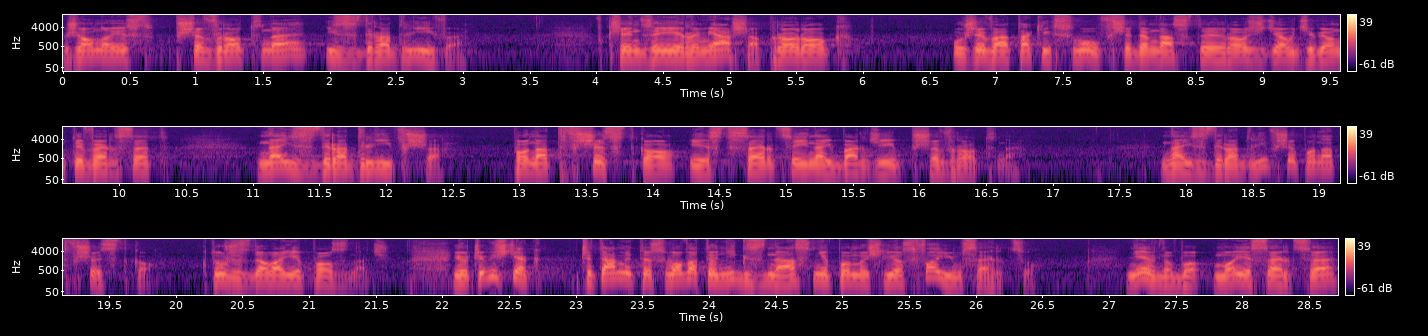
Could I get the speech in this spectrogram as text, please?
że ono jest przewrotne i zdradliwe. W księdze Jeremiasza prorok używa takich słów, 17 rozdział, 9 werset, najzdradliwsze ponad wszystko jest serce i najbardziej przewrotne. Najzdradliwsze ponad wszystko. Któż zdoła je poznać? I oczywiście, jak czytamy te słowa, to nikt z nas nie pomyśli o swoim sercu. Nie, no bo moje serce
